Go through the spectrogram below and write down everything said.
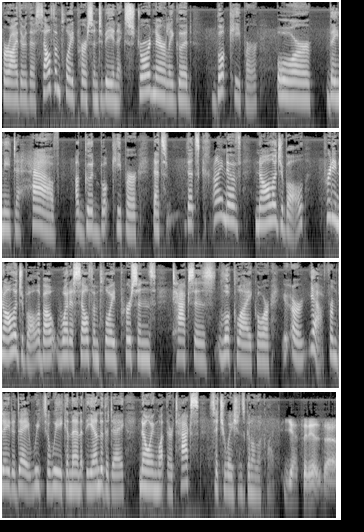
for either the self-employed person to be an extraordinarily good bookkeeper, or they need to have a good bookkeeper that's that's kind of knowledgeable, pretty knowledgeable about what a self-employed person's taxes look like or or yeah from day to day week to week and then at the end of the day knowing what their tax situation is going to look like. Yes it is uh,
